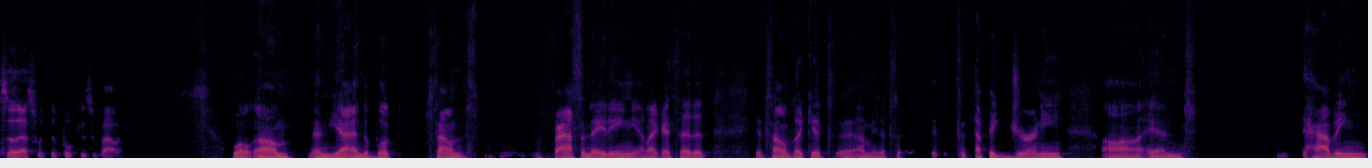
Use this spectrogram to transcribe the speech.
so that's what the book is about. Well, um, and yeah, and the book sounds fascinating. And like I said, it, it sounds like it's, uh, I mean, it's, it's an epic journey uh, and having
